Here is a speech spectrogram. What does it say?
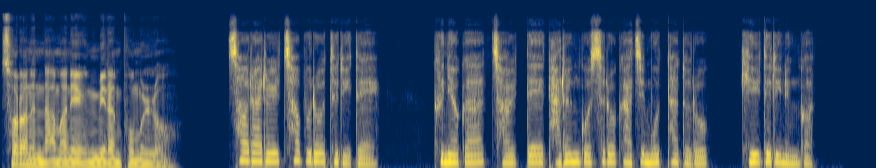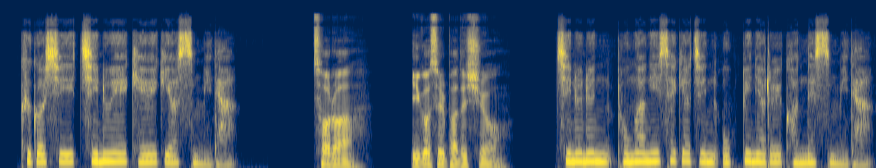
설아는 나만의 은밀한 보물로 설아를 첩으로 들이대 그녀가 절대 다른 곳으로 가지 못하도록 길들이는 것. 그것이 진우의 계획이었습니다. 설아, 이것을 받으시오. 진우는 봉황이 새겨진 옥비녀를 건넸습니다.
